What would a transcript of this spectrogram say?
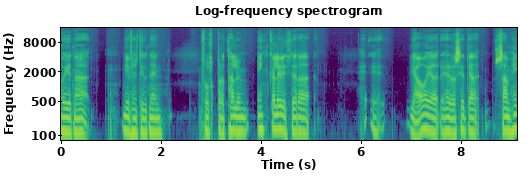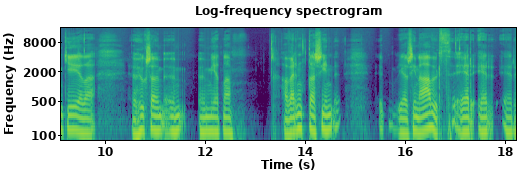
og hérna mér finnst einhvern veginn fólk bara tala um engalefið þegar að e, já, er að setja samhengi eða hugsa um, um, um hérna, að vernda sín já, sína afurð. Er, er, er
